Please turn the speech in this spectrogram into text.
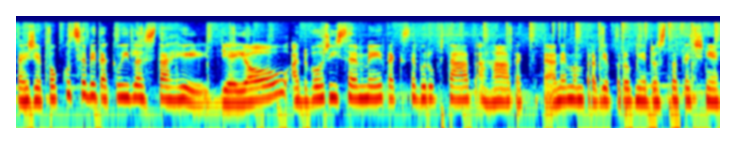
Takže pokud se mi takovýhle vztahy dějou a dvoří se mi, tak se budu ptát, aha, tak já nemám pravděpodobně dostatečně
